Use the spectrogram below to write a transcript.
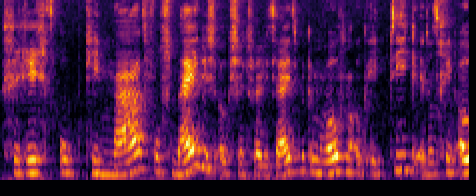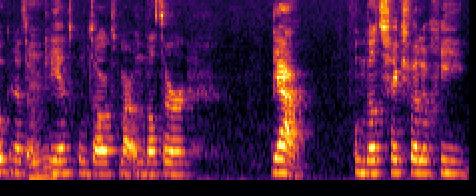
gericht op klimaat. Volgens mij dus ook seksualiteit heb ik in mijn hoofd, maar ook ethiek. En dat ging ook inderdaad over Mhm. cliëntcontact. Maar omdat er, ja, omdat seksuologie,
